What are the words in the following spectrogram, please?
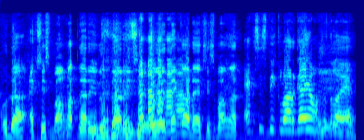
udah eksis banget dari dari dari TK udah eksis banget. eksis di keluarganya maksud lo ya?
